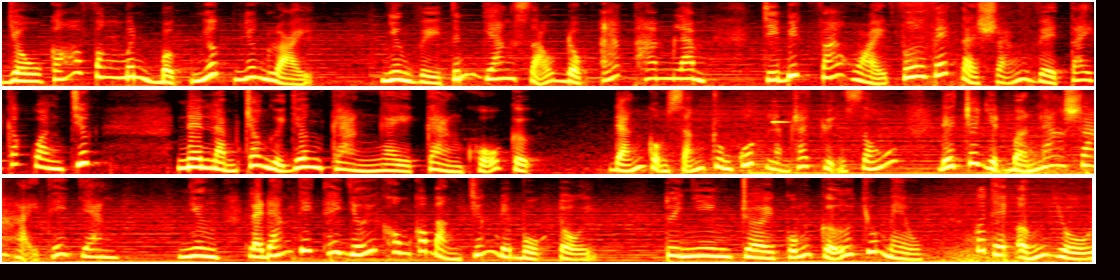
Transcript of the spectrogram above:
giàu có văn minh bậc nhất nhân loại. Nhưng vì tính gian xảo độc ác tham lam, chỉ biết phá hoại vơ vét tài sản về tay các quan chức, nên làm cho người dân càng ngày càng khổ cực. Đảng Cộng sản Trung Quốc làm ra chuyện xấu để cho dịch bệnh lan xa hại thế gian, nhưng lại đáng tiếc thế giới không có bằng chứng để buộc tội. Tuy nhiên trời cũng cử chú mèo có thể ẩn dụ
